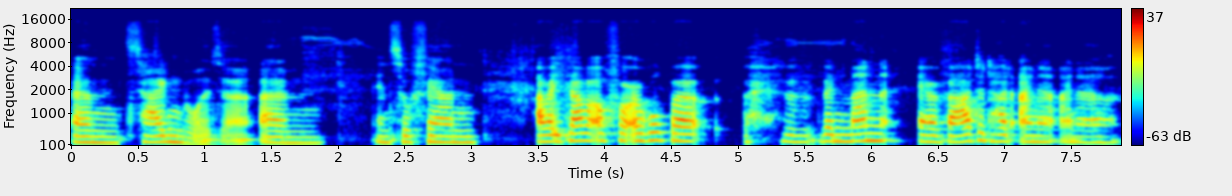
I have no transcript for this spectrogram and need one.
ähm, zeigen wollte. Ähm, insofern, aber ich glaube auch für Europa, wenn man erwartet hat, eine, eine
